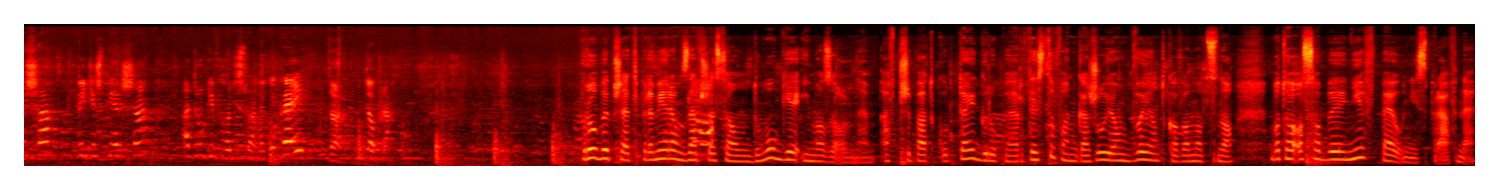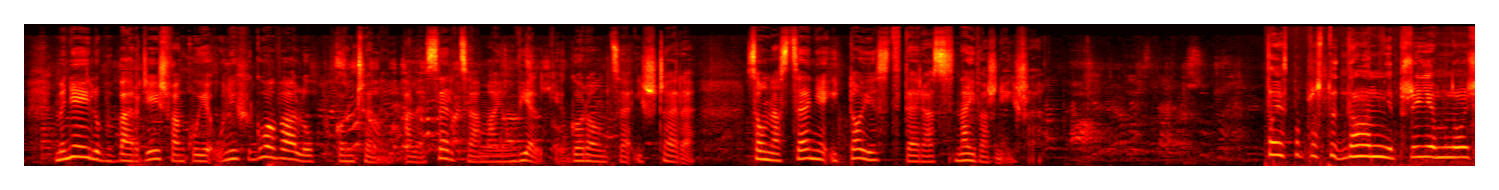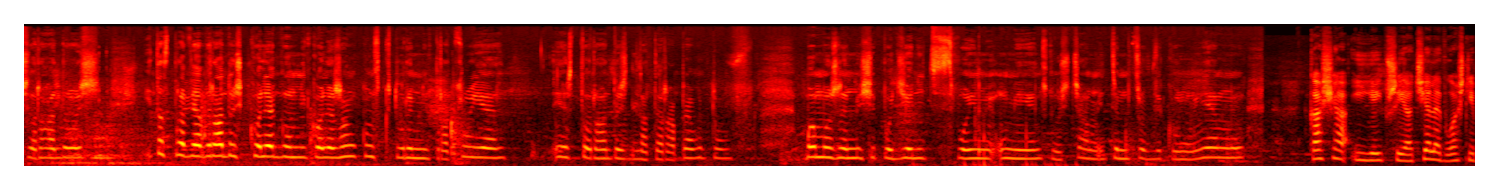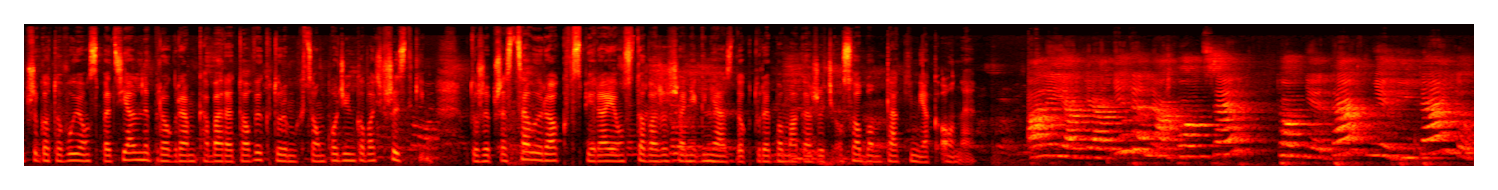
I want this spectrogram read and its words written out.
pierwsza, wyjdziesz pierwsza, a drugi wychodzi Sławek, okej? Tak. Dobra. Próby przed premierą zawsze są długie i mozolne, a w przypadku tej grupy artystów angażują wyjątkowo mocno, bo to osoby nie w pełni sprawne. Mniej lub bardziej szwankuje u nich głowa lub kończyny, ale serca mają wielkie, gorące i szczere. Są na scenie i to jest teraz najważniejsze. To jest po prostu dla mnie przyjemność, radość i to sprawia radość kolegom i koleżankom, z którymi pracuję. Jest to radość dla terapeutów, bo możemy się podzielić swoimi umiejętnościami, tym co wykonujemy. Kasia i jej przyjaciele właśnie przygotowują specjalny program kabaretowy, którym chcą podziękować wszystkim, którzy przez cały rok wspierają Stowarzyszenie Gniazdo, które pomaga żyć osobom takim jak one. Ale jak ja idę na koncert, to mnie tak nie witają,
